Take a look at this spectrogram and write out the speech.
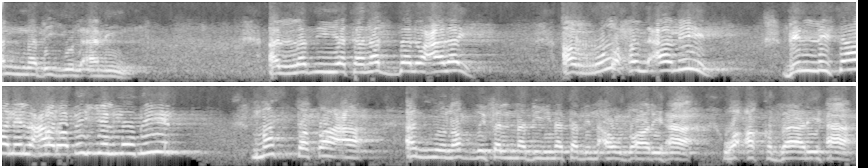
النبي الأمين. الذي يتنزل عليه الروح الأمين باللسان العربي المبين ما استطاع أن ينظف المدينة من أوضارها وأقذارها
